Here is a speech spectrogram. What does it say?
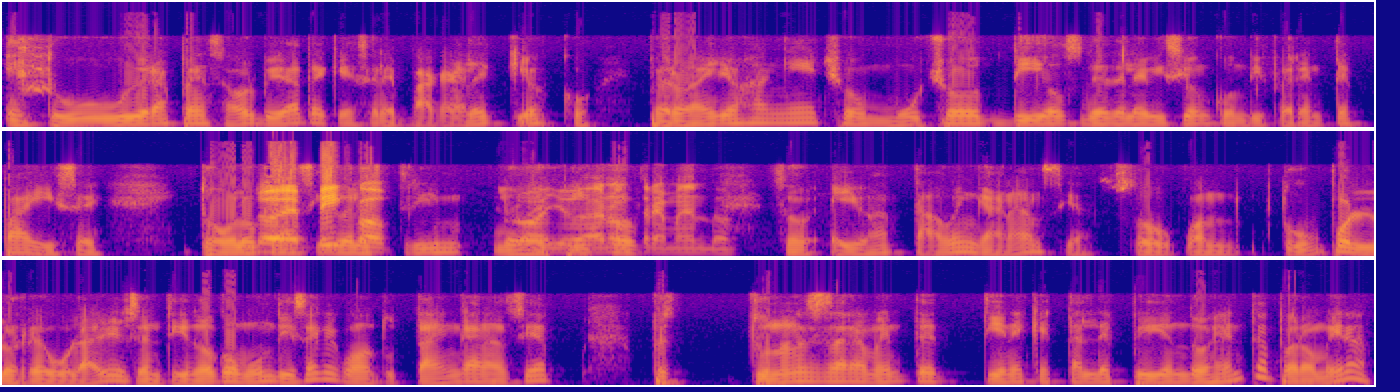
y tú hubieras pensado, olvídate que se les va a caer el kiosco. pero ellos han hecho muchos deals de televisión con diferentes países. Todo lo, que ha sido el stream, lo, ayudaron tremendo. ellos han estado en ganancias. So, cuando tú, por lo regular y el sentido común, dice que cuando tú estás en ganancias, tú no necesariamente tienes que estar despidiendo gente, pero mira,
